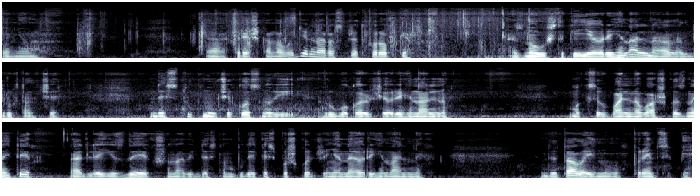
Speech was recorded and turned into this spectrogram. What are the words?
по ньому. Е, Кришка новодільна розпряд коробки. Знову ж таки є оригінальна, але вдруг там чи десь стукнув чи коснув і, грубо кажучи, оригінальну максимально важко знайти. А для їзди, якщо навіть десь там буде якесь пошкодження неоригінальних деталей, ну, в принципі,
